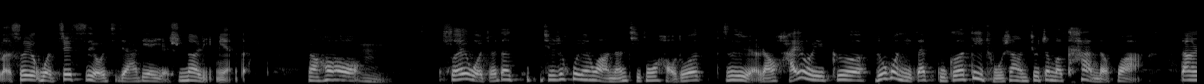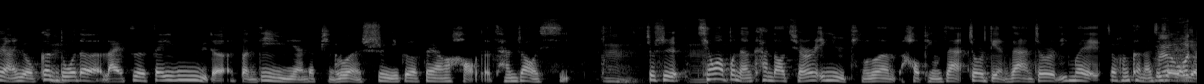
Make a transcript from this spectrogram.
了。所以我这次有几家店也是那里面的，然后嗯。所以我觉得，其实互联网能提供好多资源。然后还有一个，如果你在谷歌地图上就这么看的话，当然有更多的来自非英语的本地语言的评论，是一个非常好的参照系。嗯，就是千万不能看到全是英语评论、好评赞，就是点赞，就是因为就很可能这些人也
